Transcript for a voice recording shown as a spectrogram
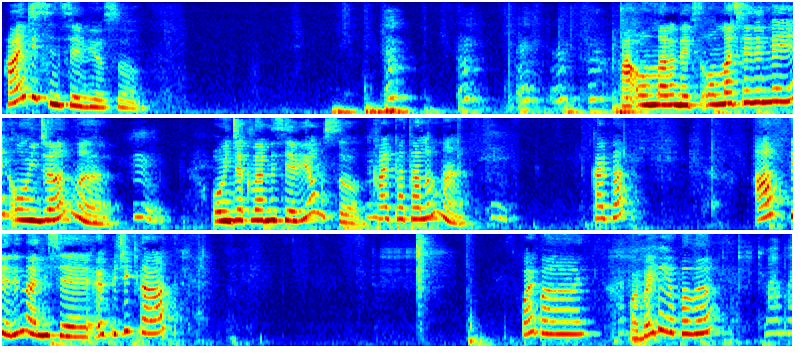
Hangisini seviyorsun? Ha onların hepsi. Onlar senin neyin? Oyuncağın mı? Oyuncaklarını seviyor musun? Kalp atalım mı? Kalp at. Aferin Alişe. Öpücük de at. Bay bay. Bay bay da yapalım. Baba.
